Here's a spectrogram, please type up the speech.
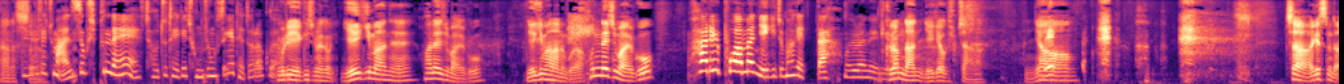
알았어. 사실 좀 안 쓰고 싶은데 저도 되게 종종 쓰게 되더라고요. 우리 얘기 좀 해. 얘기만 해. 화내지 말고. 얘기만 하는 거야. 혼내지 말고. 화를 포함한 얘기 좀 하겠다. 뭐 이런 의미. 그럼 난 얘기하고 싶지 않아. 안녕. 자, 알겠습니다.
